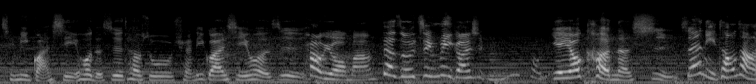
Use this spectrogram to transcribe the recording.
亲密关系，或者是特殊权利关系，或者是炮友吗？特殊亲密关系，嗯，也有可能是，所以你通常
